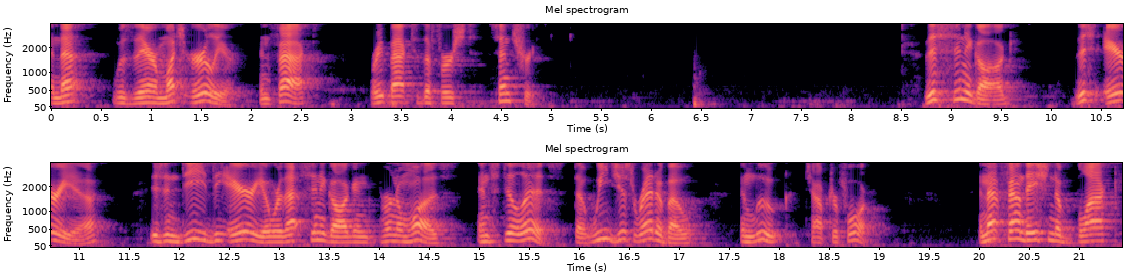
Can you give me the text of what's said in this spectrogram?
And that was there much earlier. In fact, right back to the first century. This synagogue, this area, is indeed the area where that synagogue in Capernaum was and still is, that we just read about in Luke chapter 4. And that foundation of black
